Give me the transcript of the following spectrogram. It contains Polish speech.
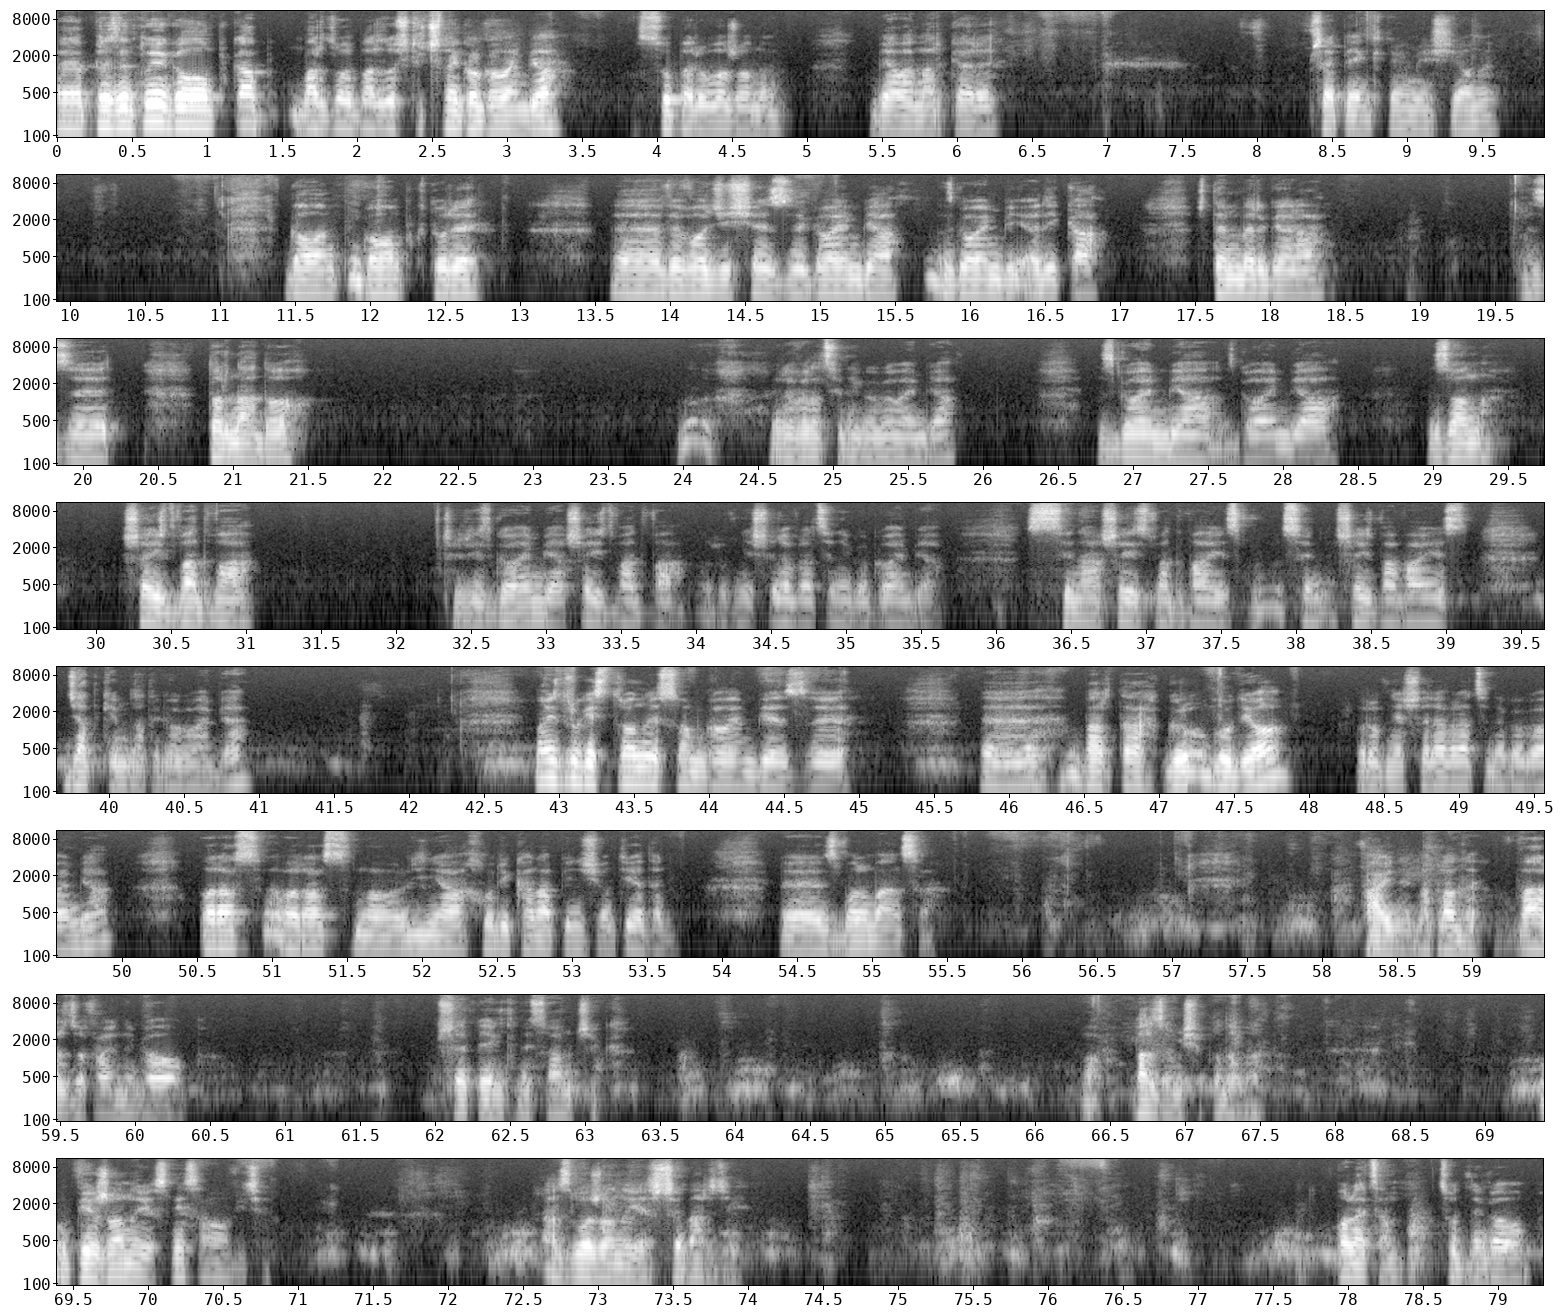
E, Prezentuję gołąbka, bardzo, bardzo ślicznego gołębia, super ułożony, białe markery, przepięknie umieściony. Gołąb, gołąb który e, wywodzi się z gołębia, z gołębi Erika Sternbergera, z Tornado, no, rewelacyjnego gołębia, z gołębia, z gołębia Zon 622, czyli z gołębia 622, również rewelacyjnego gołębia syna 622 jest, syn 622 jest dziadkiem dla tego gołębia. No i z drugiej strony są gołębie z e, Barta Gudio, również rewelacyjnego gołębia oraz, oraz no, linia Hurricana 51 e, z Wolmansa. Fajny, naprawdę bardzo fajny gołąb. Przepiękny samczyk. No, bardzo mi się podoba. Upierzony jest niesamowicie. A złożony jeszcze bardziej. Polecam. Cudny gołąb.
